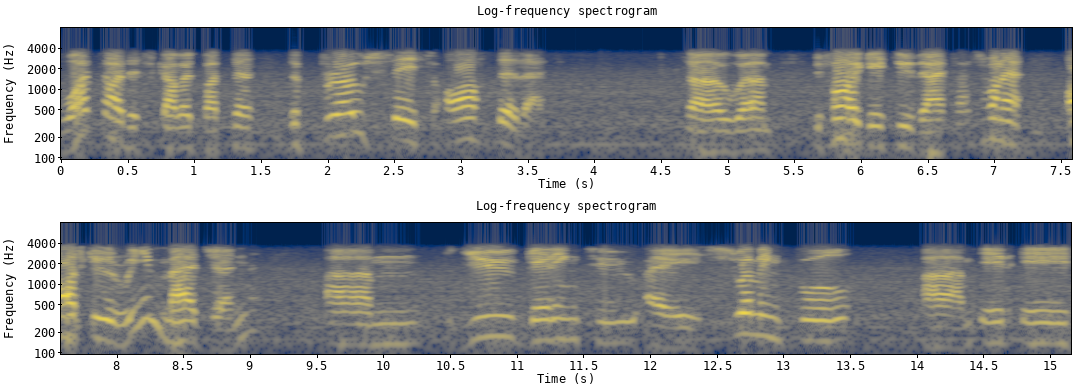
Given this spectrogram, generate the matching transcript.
what I discovered, but the the process after that. So um, before I get to that, I just want to ask you: reimagine um, you getting to a swimming pool. Um, it is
